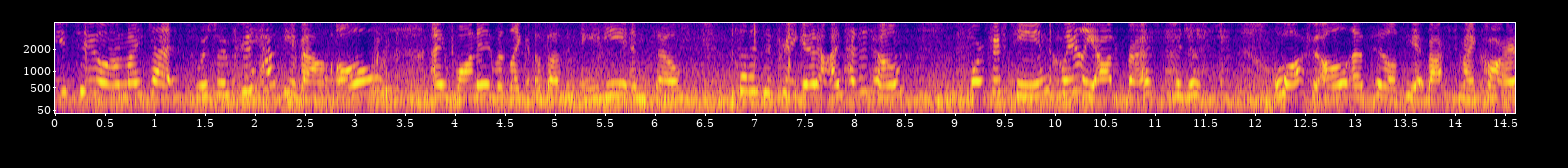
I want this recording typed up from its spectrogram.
92 on my test, which I'm pretty happy about. All I wanted was like above an 80, and so I thought I did pretty good. I'm headed home. It's 4.15, clearly out of breath. I just walked all uphill to get back to my car,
